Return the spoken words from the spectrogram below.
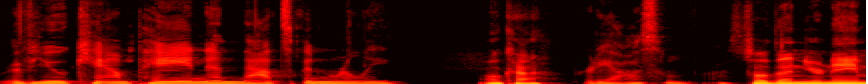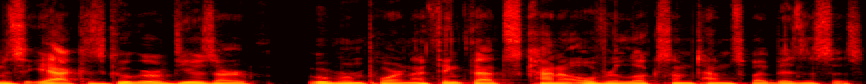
review campaign and that's been really Okay. pretty awesome for us. So then your names, yeah, because Google reviews are uber important. I think that's kind of overlooked sometimes by businesses.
